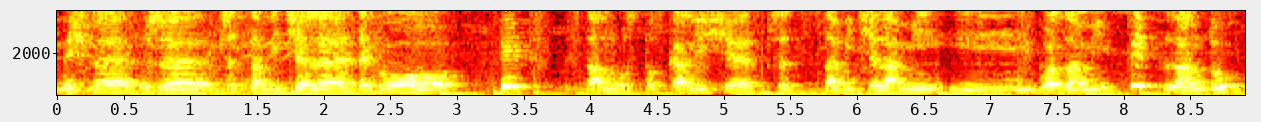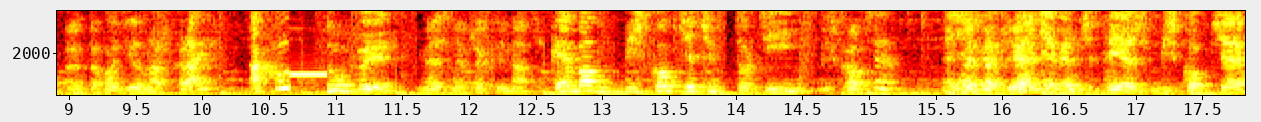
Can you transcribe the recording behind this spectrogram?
myślę, że przedstawiciele tego Pipstanu spotkali się z przedstawicielami i władzami Piplandu. Ale to chodzi o nasz kraj? A chuj dupy! Miałeś nie przeklinać. Kebab w Biszkopcie czy w tortilli? W Biszkopcie? Ja nie, Coś wiem, ja nie wiem, czy ty jesz w Biszkopcie.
